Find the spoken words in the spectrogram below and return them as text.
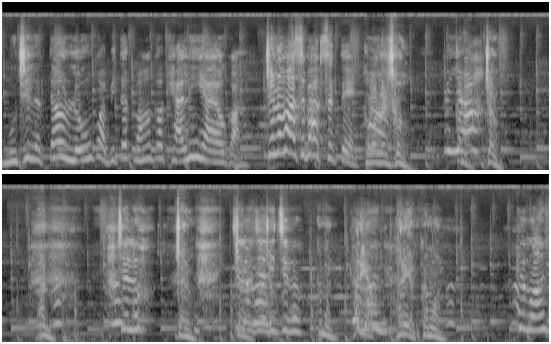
मुझे लगता है उन लोगों को अभी तक वहाँ का ख्याल नहीं आया होगा। चलो वहाँ से भाग सकते हैं। गो चलो. चलो। चलो चलो जल्दी चलो। Come on hurry up hurry up come on come on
